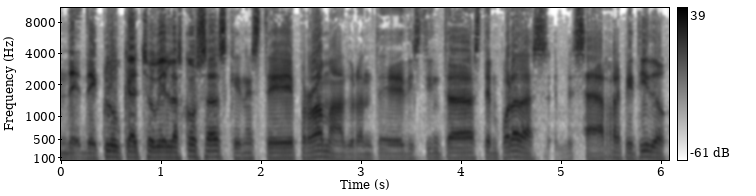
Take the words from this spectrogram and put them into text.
De, de, club que ha hecho bien las cosas, que en este programa durante distintas temporadas se ha repetido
